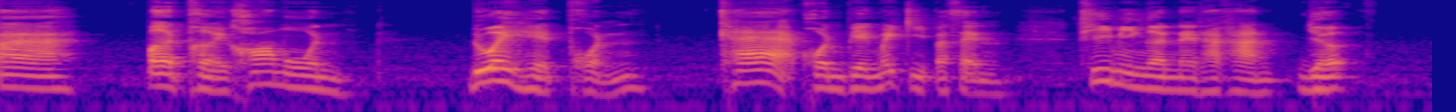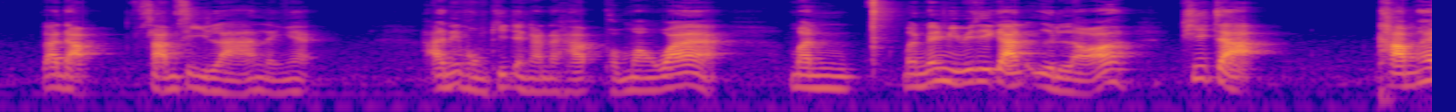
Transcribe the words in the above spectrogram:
มาเปิดเผยข้อมูล ด้วยเหตุผลแค่คนเพียงไม่กี่เปอร์เซ็นต์ ที่มีเงินในธนาคารเยอะระดับ3-4ล้านอะไรเงี้ย อันนี้ผมคิดอย่างนั้นนะครับ ผมมองว่ามันมันไม่มีวิธีการอื่นหรอ ที่จะทำให้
